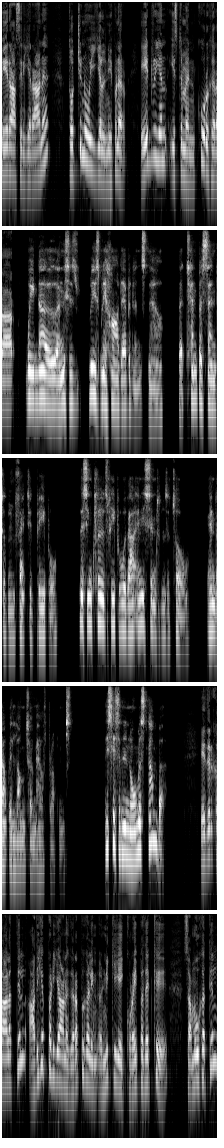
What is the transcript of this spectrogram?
பேராசிரியரான தொற்று நோயியல் நிபுணர் ஏட்ரியன் இஸ்டமன் கூறுகிறார் We know, and this is reasonably hard evidence now, that 10% of infected people, this includes people without any symptoms at all, end up with long term health problems. This is an enormous number. எதிர்காலத்தில் அதிகப்படியான இறப்புகளின் எண்ணிக்கையை குறைப்பதற்கு சமூகத்தில்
